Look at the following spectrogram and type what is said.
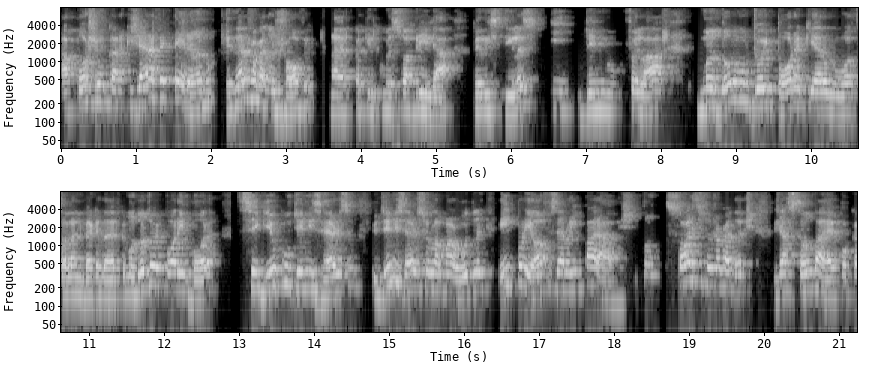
aposta em um cara que já era veterano, ele não era um jogador jovem na época que ele começou a brilhar pelo Steelers, e Jamie foi lá, mandou o Joey Porter, que era o outside linebacker da época, mandou o Joey Porter embora, seguiu com o James Harrison, e o James Harrison e o Lamar Woodley em playoffs eram imparáveis. Então, só esses dois jogadores já são da época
